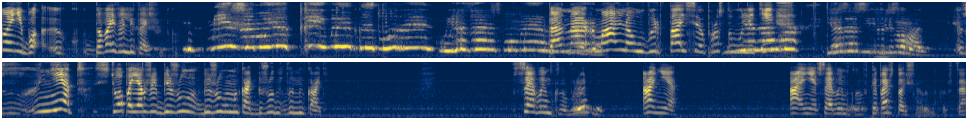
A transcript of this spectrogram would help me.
мені ба... е, к- Давай залітай швидко. Міша, моя кибик на турельку, я зараз померу. Та нормально увертайся, просто Ні, улети. нормально. Я зараз її тобі зламаю. З- Нет, Степа, я вже біжу, біжу вимикати, біжу вимикати. Все вимкнув. вроді. А, ні. А, ні, все вимкнув. Тепер точно вимкнув це.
